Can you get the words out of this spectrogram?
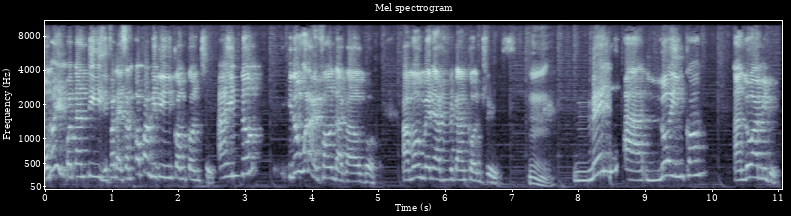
But more importantly is the fact that it's an upper middle income country. And you know, you know what I found out Algo, among many African countries, many are low income and lower middle.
